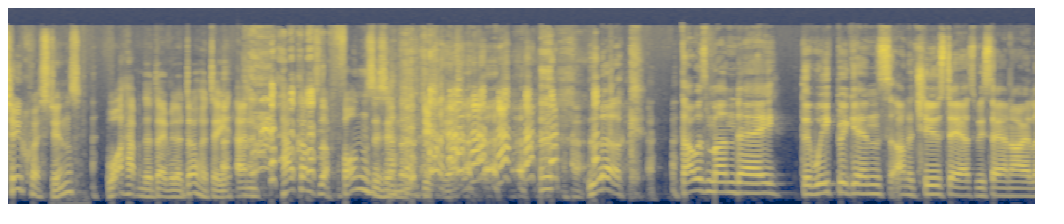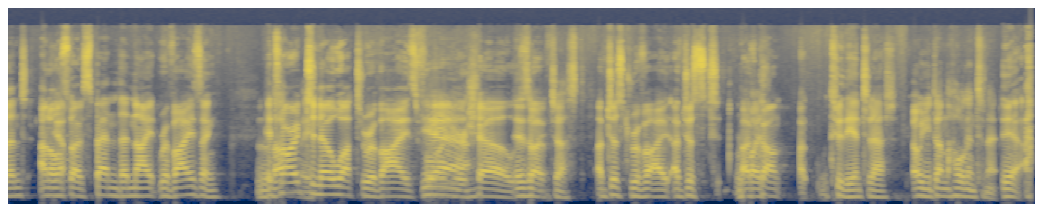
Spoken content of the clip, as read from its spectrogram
Two questions. What happened to David O'Doherty? And how comes the Fonz is in the studio? Look, that was Monday. The week begins on a Tuesday, as we say in Ireland, and also Yep. I've spent the night revising. It's hard to know what to revise for Yeah, your show. isn't so it just? I've just revised. I've just. I've gone uh, through the internet. Oh, you've done the whole internet? Yeah.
